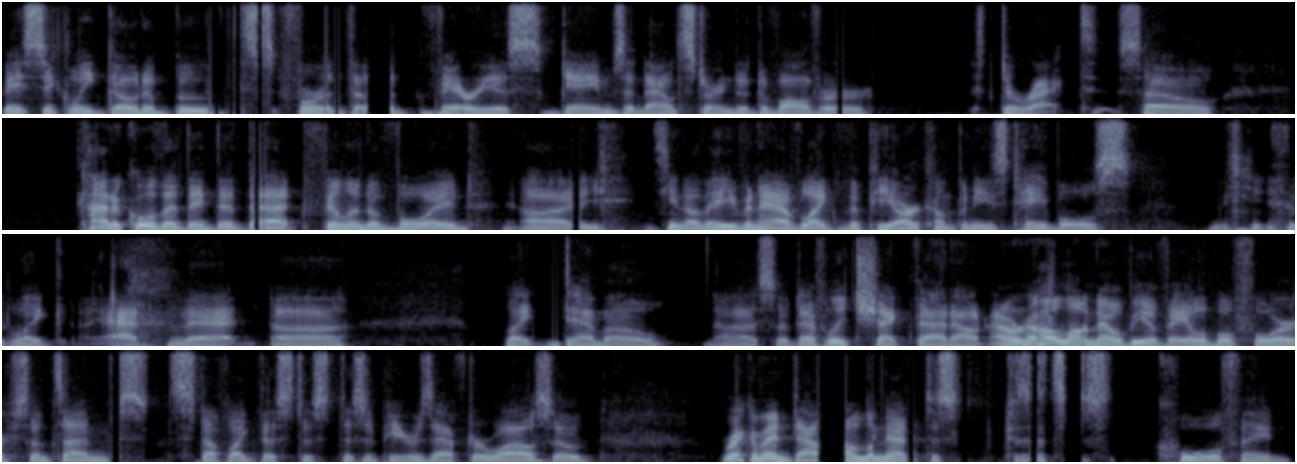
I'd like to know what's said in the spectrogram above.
basically go to booths for the various games announced during the Devolver direct. So kind of cool that they did that, fill in a void. Uh, you know, they even have like the PR company's tables like at that uh like demo. Uh, so definitely check that out. I don't know how long that will be available for. Sometimes stuff like this just disappears after a while. So recommend downloading that just because it's a cool thing.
